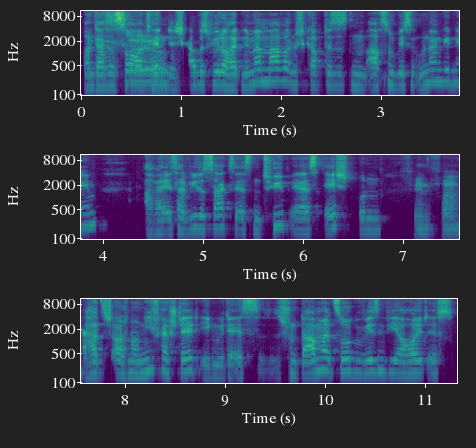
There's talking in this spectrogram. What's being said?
Und das ist so ja, authentisch. Ich glaube, das würde er heute nicht mehr machen und ich glaube, das ist auch so ein bisschen unangenehm. Aber er ist halt, wie du sagst, er ist ein Typ, er ist echt und er hat sich auch noch nie verstellt irgendwie. Der ist schon damals so gewesen, wie er heute ist.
